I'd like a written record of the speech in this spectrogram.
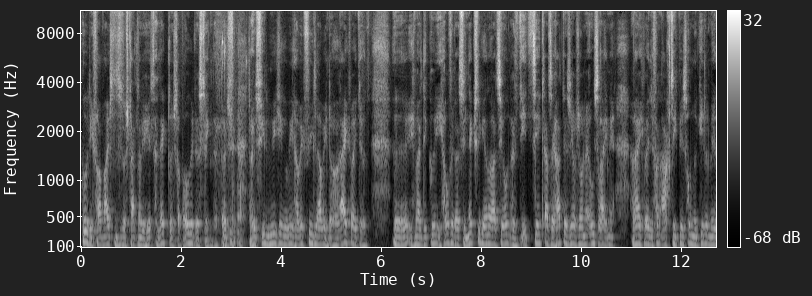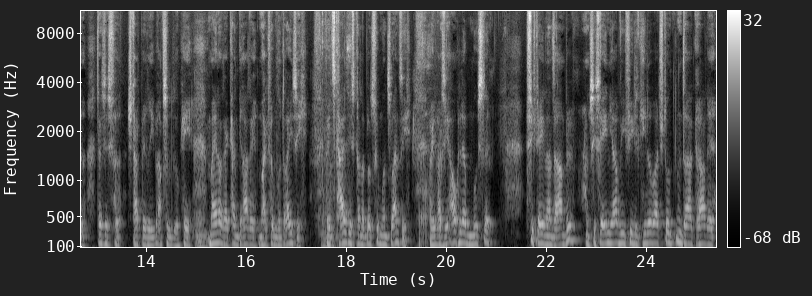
Gut, ich fahre meistens in der Stadt natürlich jetzt elektrisch, da brauche ich das Ding nicht. Da ist, da ist viel mühiger, wie habe ich viel, habe ich noch Reichweite. Und, äh, ich meine, die, ich hoffe, dass die nächste Generation, also die C-Klasse hat es ja schon eine ausreichende Reichweite von 80 bis 100 Kilometer. Das ist für Stadtbetrieb absolut okay. Mhm. Meiner, der kann gerade mal 35. Ja, Wenn es kalt ist, kann er bloß 25. Ja. Weil was ich auch lernen musste, Sie stehen an der Ampel und Sie sehen ja, wie viele Kilowattstunden da gerade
